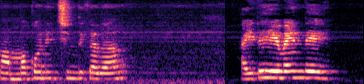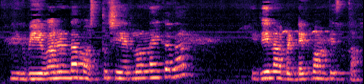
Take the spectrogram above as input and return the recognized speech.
మా అమ్మ కొనిచ్చింది కదా. అయితే ఏమైంది? నీకు బీవా నిండా మస్తు చీరలు ఉన్నాయి కదా. ఇది నా బిడ్డకి పంపిస్తాను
